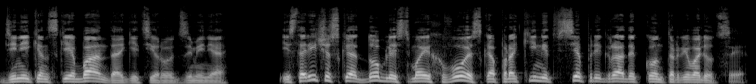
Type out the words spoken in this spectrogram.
Деникинские банды агитируют за меня. Историческая доблесть моих войск опрокинет все преграды контрреволюции.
